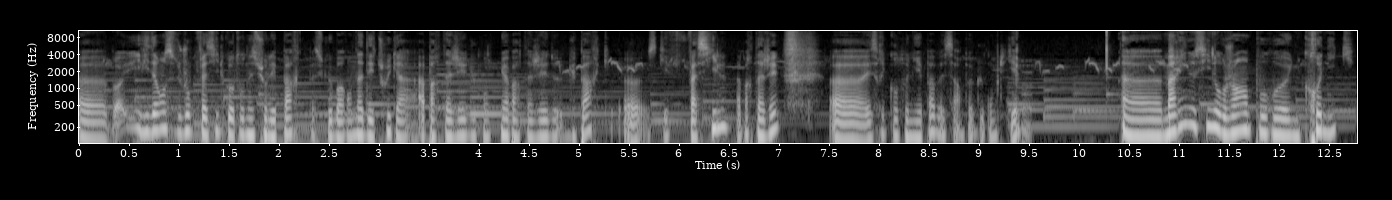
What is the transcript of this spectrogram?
Euh, bon, évidemment, c'est toujours plus facile quand on est sur les parcs parce que bah, on a des trucs à, à partager, du contenu à partager de- du parc, euh, ce qui est facile à partager. Euh, et c'est vrai que quand on n'y est pas, bah, c'est un peu plus compliqué. Euh, Marine aussi nous rejoint pour euh, une chronique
